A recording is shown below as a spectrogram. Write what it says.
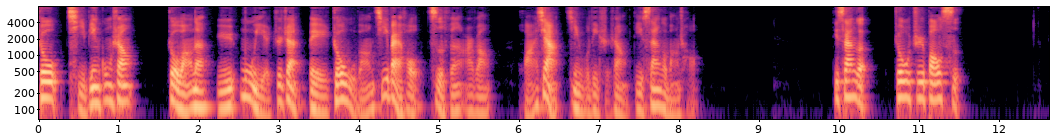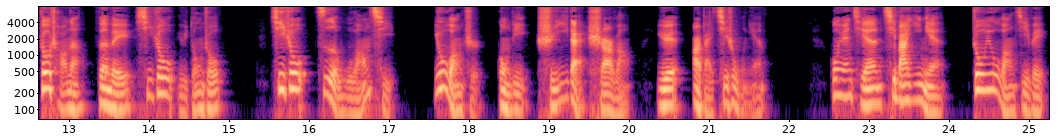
周起兵攻商，纣王呢于牧野之战被周武王击败后自焚而亡。华夏进入历史上第三个王朝。第三个，周之褒姒。周朝呢，分为西周与东周。西周自武王起，幽王止，共历十一代十二王，约二百七十五年。公元前七八一年，周幽王继位，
